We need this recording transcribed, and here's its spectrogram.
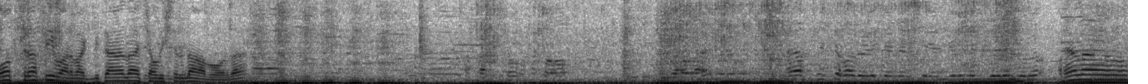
Bot trafiği var bak bir tane daha çalıştırdı abi orada. Hello.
